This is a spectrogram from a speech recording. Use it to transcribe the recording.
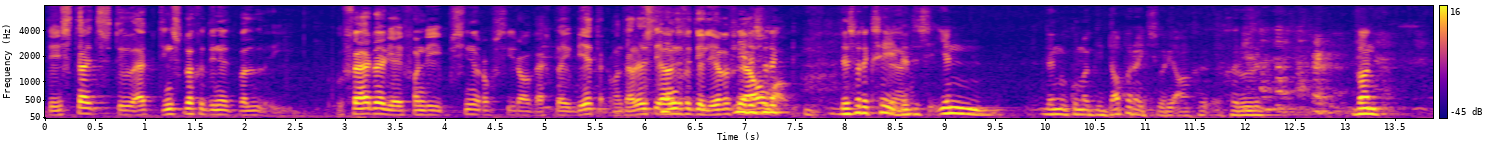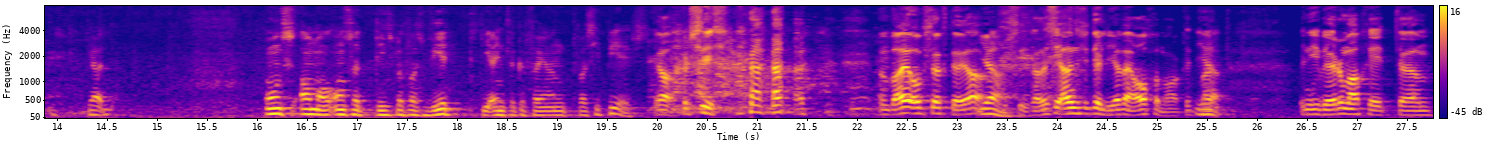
Destyds toe ek diensplig gedoen het, wil hoe verder jy van die senior offisier af wegbly beter want hulle is die ouens wat jou lewe vir jou nee, almal. Dis wat ek sê, ja. dit is een ding hoekom ek die dapperheid storie aangeroer het. Want ja ons almal ons wat diensplig was weet die eintlike vyand was die PS. Ja, presies. en baie opsigte ja, ja. presies. Hulle is die ouens wat jou lewe hel gemaak het want ja. in die weermag het ehm um,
